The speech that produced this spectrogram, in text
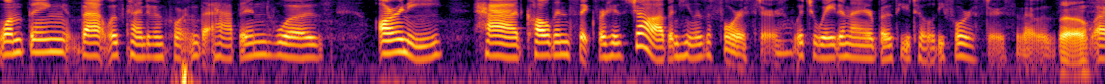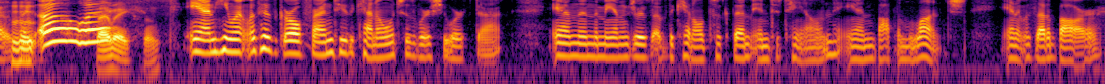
One thing that was kind of important that happened was Arne had called in sick for his job, and he was a forester, which Wade and I are both utility foresters. So that was Oh. I was like, oh, what? That makes sense. And he went with his girlfriend to the kennel, which is where she worked at. And then the managers of the kennel took them into town and bought them lunch. And it was at a bar.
